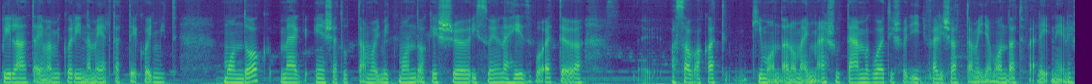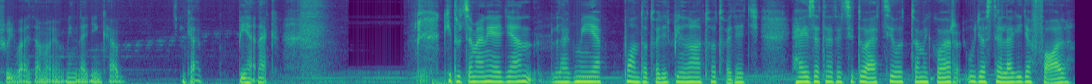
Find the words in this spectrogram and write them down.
pillanataim, amikor így nem értették, hogy mit mondok, meg én se tudtam, hogy mit mondok, és iszonyú nehéz volt a szavakat kimondanom egymás után, meg volt is, hogy így fel is adtam így a mondat felénél, és úgy voltam, hogy mindegy, inkább, inkább pihenek. Ki tudsz emelni egy ilyen legmélyebb pontot, vagy egy pillanatot, vagy egy helyzetet, egy szituációt, amikor úgy az tényleg így a fal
